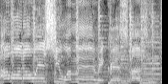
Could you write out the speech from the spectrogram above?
I wanna wish you a Merry Christmas.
